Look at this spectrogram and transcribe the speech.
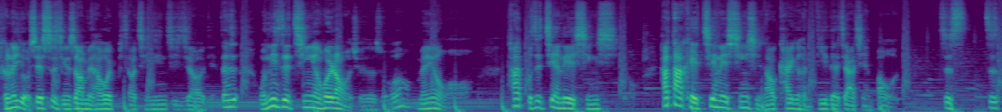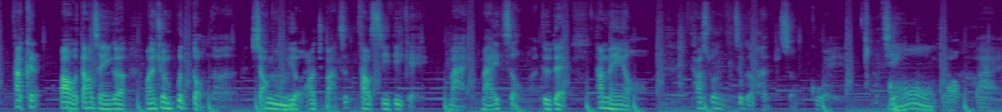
可能有些事情上面他会比较斤斤计较一点。但是我那次经验会让我觉得说，哦，没有哦，他不是建立欣喜哦，他大可以建立欣喜，然后开个很低的价钱把我这这，他可把我当成一个完全不懂的小朋友，嗯、然后就把这套 CD 给买买走嘛，对不对？他没有。他说：“你这个很珍贵，建议不要卖。”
